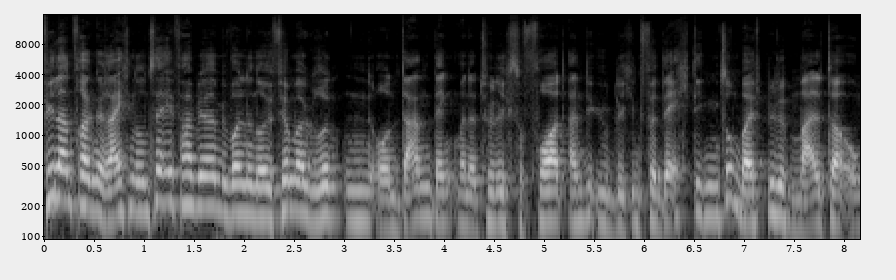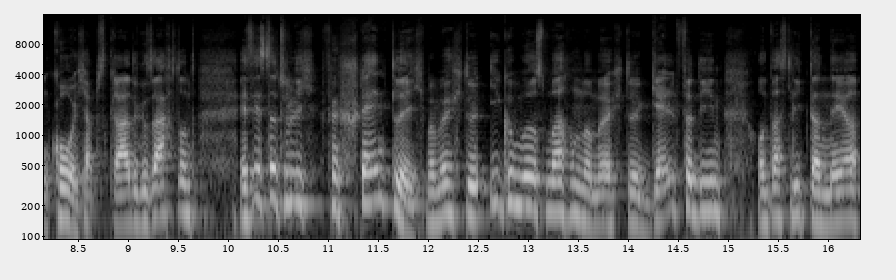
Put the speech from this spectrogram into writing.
Viele Anfragen erreichen uns, hey Fabian, wir wollen eine neue Firma gründen und dann denkt man natürlich sofort an die üblichen Verdächtigen, zum Beispiel Malta und Co. Ich habe es gerade gesagt und es ist natürlich verständlich. Man möchte E-Commerce machen, man möchte Geld verdienen und was liegt dann näher,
